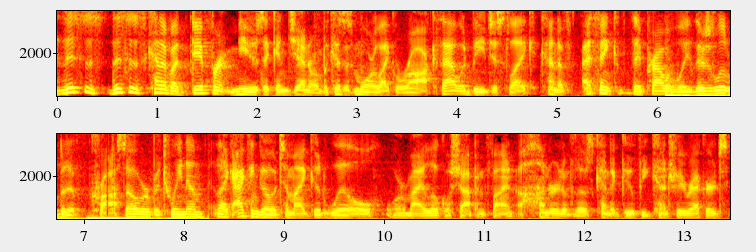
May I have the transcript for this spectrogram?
this is this is kind of a different music in general because it's more like rock. That would be just like kind of. I think they probably there's a little bit of crossover between them. Like I can go to my Goodwill or my local shop and find a hundred of those kind of goofy country records.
